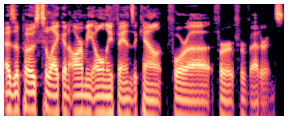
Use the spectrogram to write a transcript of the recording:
as opposed to like an army OnlyFans account for uh for for veterans.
